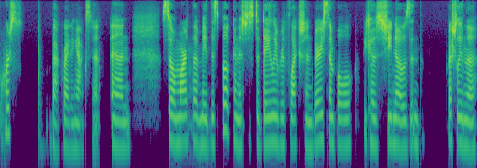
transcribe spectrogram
horseback riding accident. And so Martha made this book, and it's just a daily reflection, very simple because she knows, and especially in the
